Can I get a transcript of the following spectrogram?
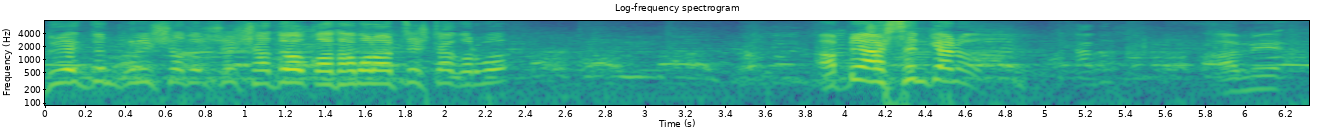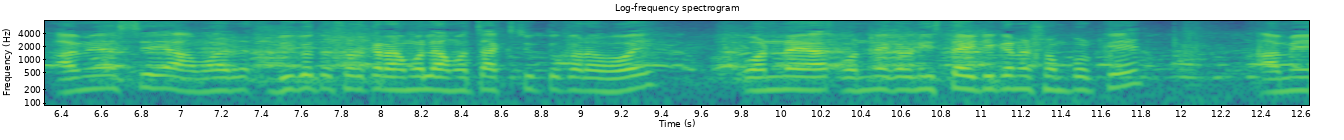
দু একজন পুলিশ সদস্যের সাথেও কথা বলার চেষ্টা করব। আপনি আসছেন কেন? আমি আমি আসছি আমার বিগত সরকার আমলে আমার চাকরিচ্যুক্ত করা হয়। অন্যায় অন্যায় কারণে স্থায়ী ঠিকানা সম্পর্কে। আমি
